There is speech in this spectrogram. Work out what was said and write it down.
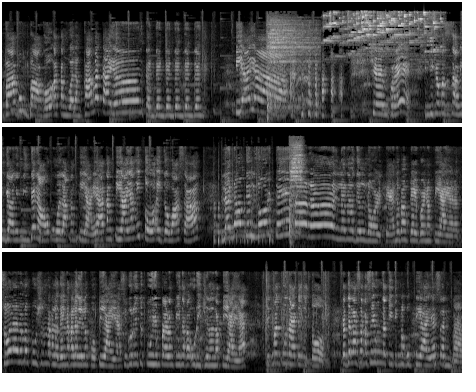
bagong-bago at ang walang kamatayang tan dan dan dan dan dan piyaya! Siyempre, hindi ka masasabing galing Mindanao kung wala kang piyaya. At ang piyayang ito ay gawa sa Lanao del Norte! Taray! Lanao del Norte. Ano bang flavor ng piyaya na So, wala naman po siyang nakalagay. Nakalagay lang po piyaya. Siguro ito po yung parang pinaka-original na piyaya. Tikman po natin ito. Kadalasan kasi yung natitikman kong piyaya, saan ba?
